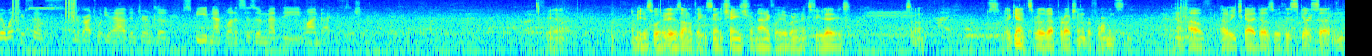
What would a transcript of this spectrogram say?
Bill, what's your sense in regard to what you have in terms of speed and athleticism at the linebacker position? Yeah, I mean it's what it is. I don't think it's going to change dramatically over the next few days. So again, it's really about production and performance. You know how how each guy does with his skill set and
